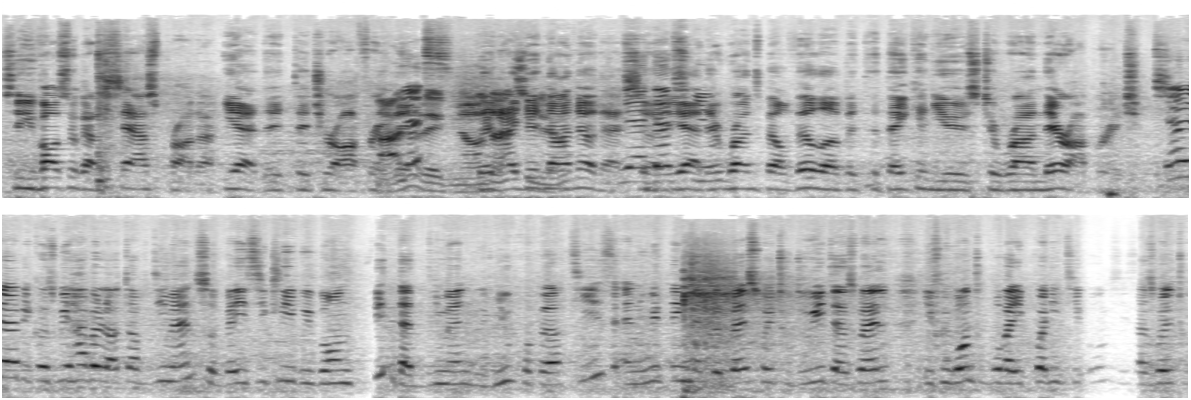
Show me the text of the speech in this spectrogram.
So you've also got a SaaS product, yeah, that, that you're offering. I that- didn't know that I did new. not know that. Yeah, so that's yeah, new. that runs Belvilla, but that they can use to run their operations. Yeah, yeah, because we have a lot of demand. So basically, we want to fit that demand with new properties, and we think that the best way to do it as well, if we want to provide quality homes, is as well to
